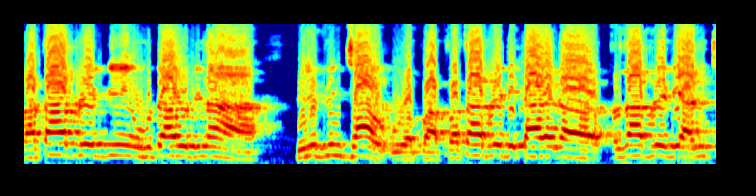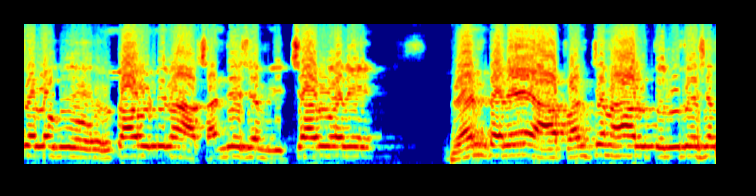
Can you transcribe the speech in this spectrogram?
ప్రతాప్ రెడ్డిని హుటాహుటిన పిలిపించా ప్రతాప్ రెడ్డి కార్య ప్రతాప్ రెడ్డి అనుచరులకు హుటాహుటిన సందేశం ఇచ్చారు అని వెంటనే ఆ ఫంక్షన్ హాల్ తెలుగుదేశం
